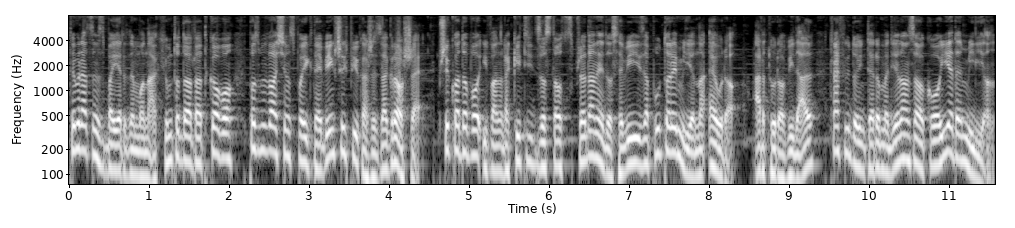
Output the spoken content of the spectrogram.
tym razem z Bayernem Monachium, to dodatkowo pozbywa się swoich największych piłkarzy za grosze. Przykładowo Iwan Rakitic został sprzedany do Sewilli za 1,5 miliona euro. Arturo Vidal trafił do Interu Mediolan za około 1 milion,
